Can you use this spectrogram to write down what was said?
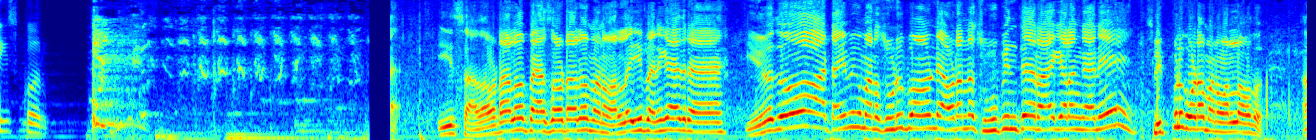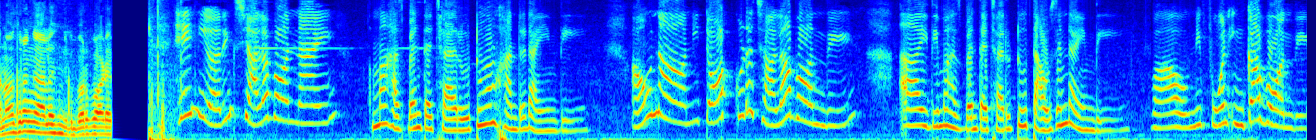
తీసుకోరు. ఈ చదవడాలు పాస్ అవడాలు మన వల్ల ఈ పని కాదురా. ఏదో ఆ టైంకి మన చూడు బాగుండి ఎవడన్నా చూపింతే రాయగలం గానీ స్లిప్పులు కూడా మన వల్ల అవదు అనవసరంగా ఆలోచించుకు పొరపాడే హే ఇయర్ రింగ్స్ చాలా బాగున్నాయి. మా హస్బెండ్ తెచ్చారు. టూ హండ్రెడ్ అయింది. అవునా? నీ టాప్ కూడా చాలా బాగుంది. ఆ, ఇది మా హస్బెండ్ తెచ్చారు టూ థౌజండ్ అయింది. వావ్ నీ ఫోన్ ఇంకా బాగుంది.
